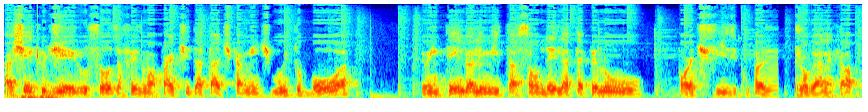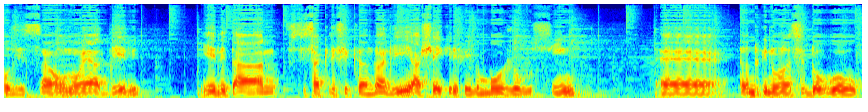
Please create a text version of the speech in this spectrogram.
Achei que o Diego Souza fez uma partida taticamente muito boa. Eu entendo a limitação dele até pelo porte físico para jogar naquela posição, não é a dele. E ele está se sacrificando ali. Achei que ele fez um bom jogo sim. É, tanto que no lance do gol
